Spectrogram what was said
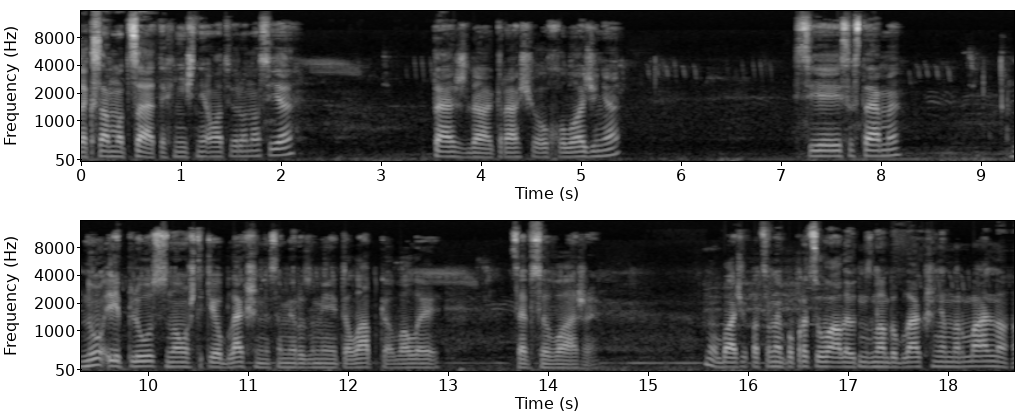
Так само це технічний отвір у нас є. Теж для кращого охолодження цієї системи. Ну і плюс, знову ж таки, облегшення, самі розумієте, лапка, вали, це все важить. Ну, бачу, пацани попрацювали над облегшенням нормально.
